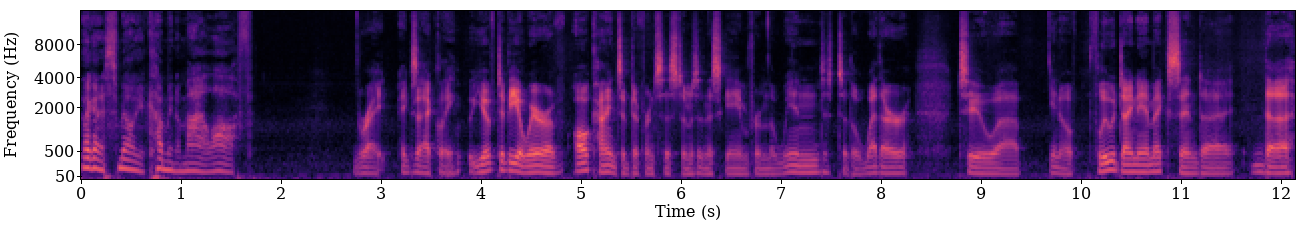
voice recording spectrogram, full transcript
they're going to smell you coming a mile off. Right, exactly. You have to be aware of all kinds of different systems in this game, from the wind to the weather to uh, you know fluid dynamics and uh, the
